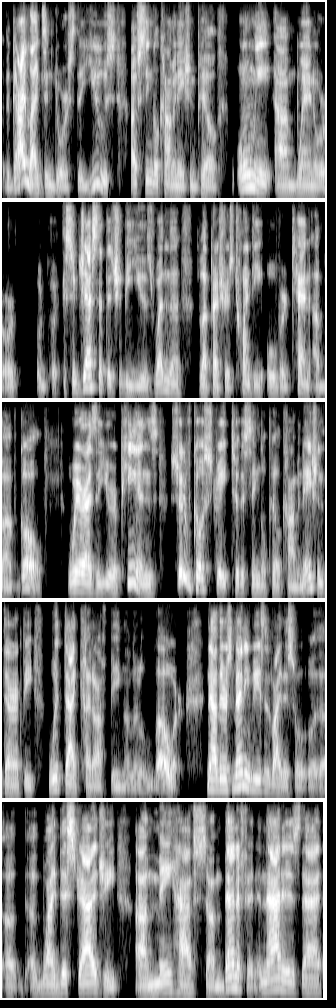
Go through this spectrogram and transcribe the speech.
the guidelines endorse the use of single combination pill only um, when or, or or, or suggests that it should be used when the blood pressure is 20 over 10 above goal whereas the Europeans sort of go straight to the single pill combination therapy with that cutoff being a little lower. Now, there's many reasons why this will, uh, uh, uh why this strategy uh, may have some benefit, and that is that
